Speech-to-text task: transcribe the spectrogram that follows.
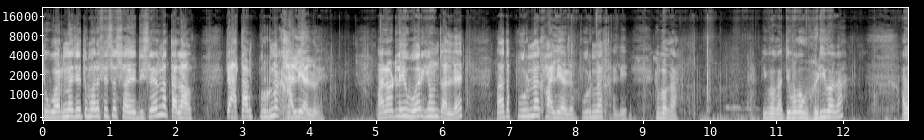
ते वरनं जे तुम्हाला त्याचं स दिसलेलं ना तलाव ते आता आम्ही पूर्ण खाली आलो आहे मला वाटलं हे वर घेऊन चालले आहेत पण आता पूर्ण खाली आलो आहे पूर्ण खाली. हे बघा. ही बघा ती बघा वडी बघा. आता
